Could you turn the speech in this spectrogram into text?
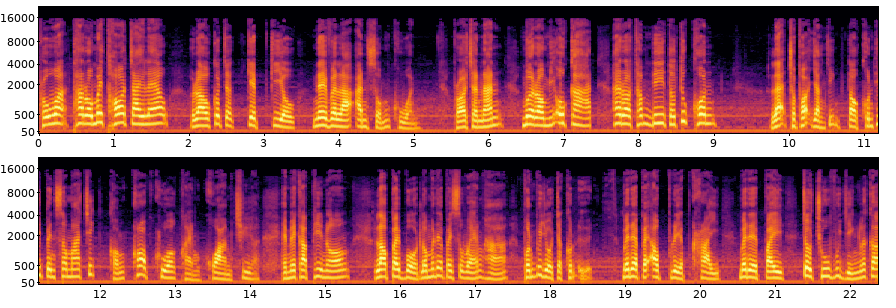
เพราะว่าถ้าเราไม่ท้อใจแล้ว เราก็จะเก็บเกี่ยวในเวลาอันสมควร เพราะฉะนั้นเมื่อเรามีโอกาสให้เราทำดีต่อทุกคน และเฉพาะอย่างยิ่งต่อคนที่เป็นสมาชิกของครอบครัวแห่งความเชื่อ เห็นไหมครับพี่น้องเราไปโบสถ์เราไม่ได้ไปแสวงหาผลประโยชน์จากคนอื่น ไม่ได้ไปเอาเปรียบใคร ไม่ได้ไปเจ้าชู้ผู้หญิง แล้วก็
